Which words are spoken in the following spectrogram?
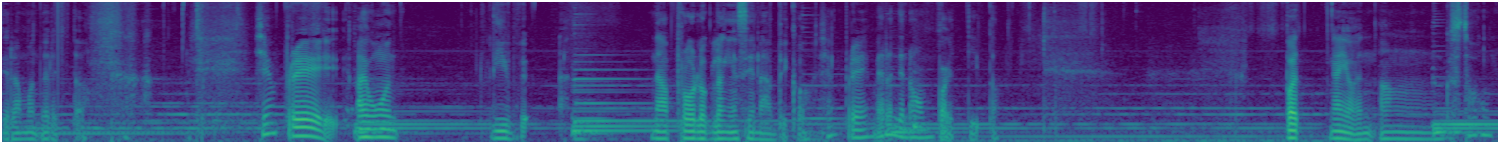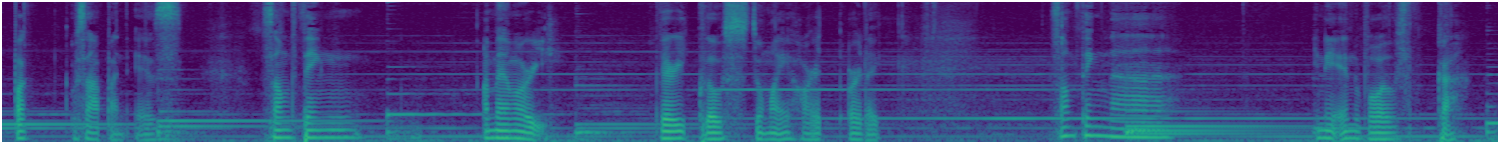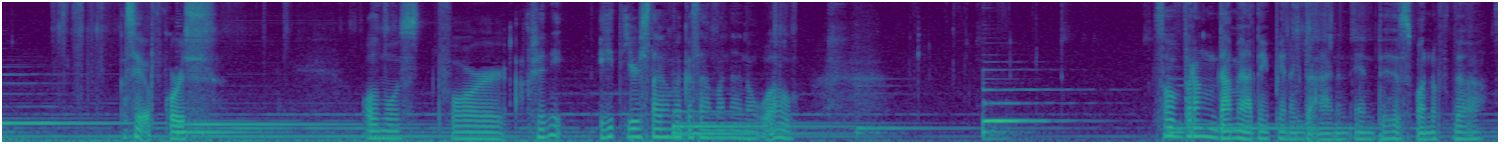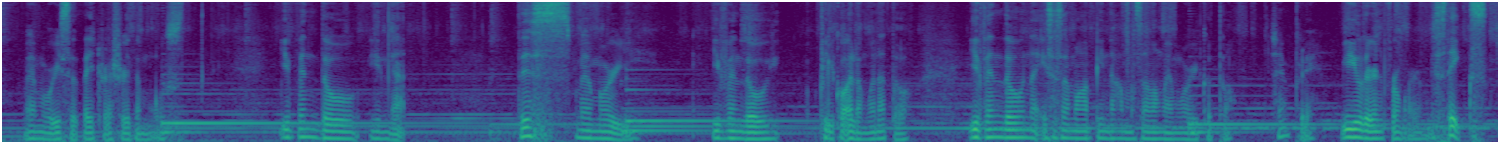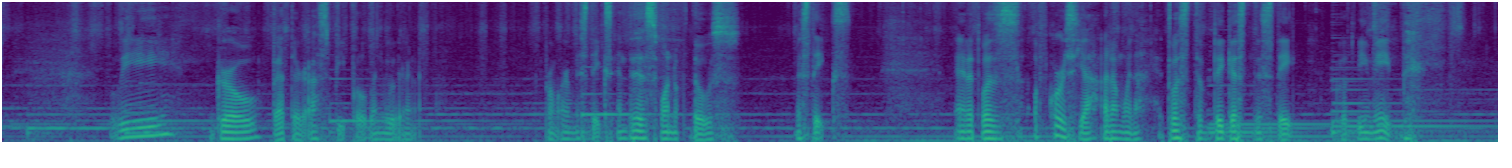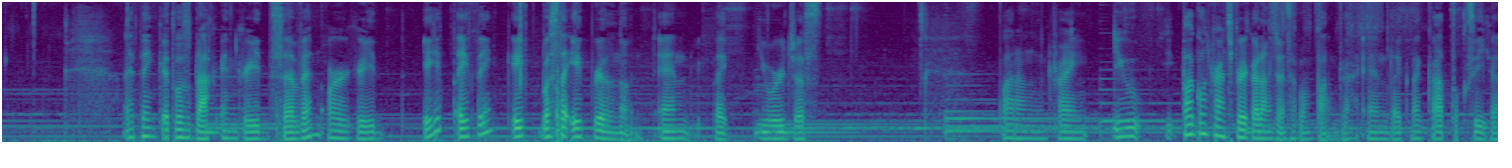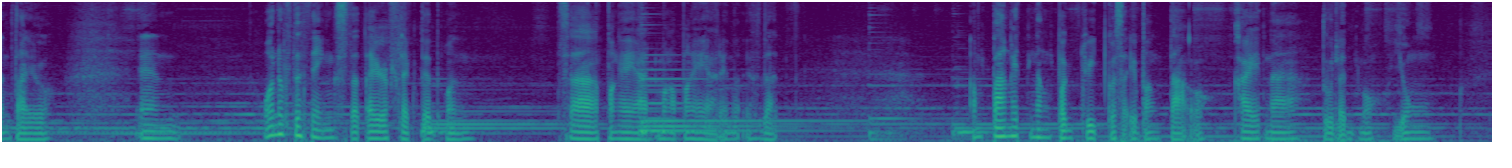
si Ramon ulit to. Siyempre, I won't leave na prologue lang yung sinabi ko. Siyempre, meron din akong part dito. But ngayon, ang gusto kong pag-usapan is something, a memory very close to my heart or like something na ini-involve ka. Kasi of course, almost for, actually, 8 years tayo magkasama na, no? Wow. Sobrang dami nating pinagdaanan and this is one of the memories that I treasure the most. Even though, yun nga, this memory, even though, feel ko alam mo na to, even though na isa sa mga pinakamasamang memory ko to, syempre, we learn from our mistakes. We grow better as people when we learn from our mistakes. And this is one of those mistakes. And it was, of course, yeah, alam mo na, it was the biggest mistake that we made. I think it was back in grade 7 or grade 8, I think. Eight, basta April nun. And like, you were just parang trying, you, bagong transfer ka lang dyan sa Pampanga. And like, nagkatoksikan tayo. And one of the things that I reflected on sa pangyayari, mga pangyayari nun is that ang pangit ng pag-treat ko sa ibang tao kahit na tulad mo yung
